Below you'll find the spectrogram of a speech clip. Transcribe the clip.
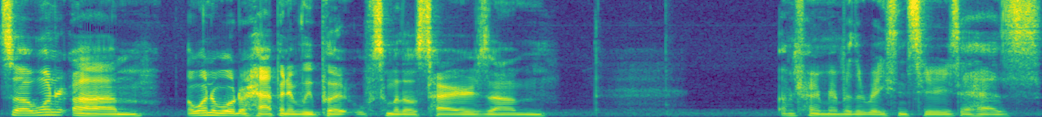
So I wonder. Um, I wonder what would happen if we put some of those tires. Um, I'm trying to remember the racing series that has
